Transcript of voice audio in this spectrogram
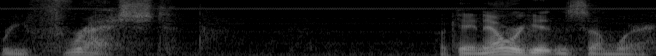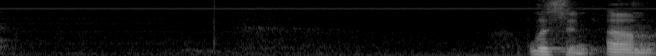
Refreshed. Okay, now we're getting somewhere. Listen, um,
